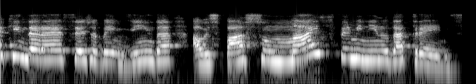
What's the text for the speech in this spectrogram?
Lia Kinderé, seja bem-vinda ao espaço mais feminino da Trends.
